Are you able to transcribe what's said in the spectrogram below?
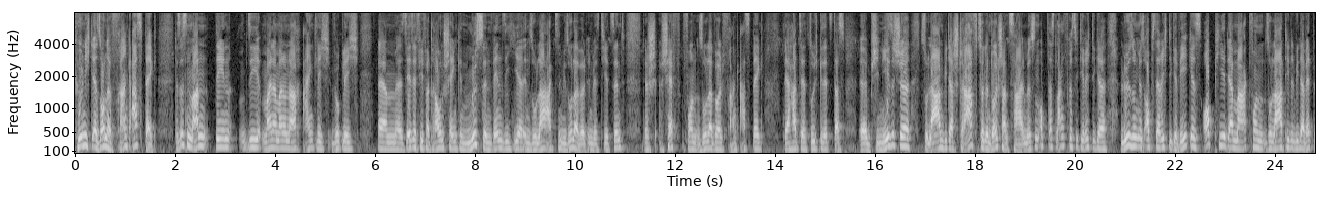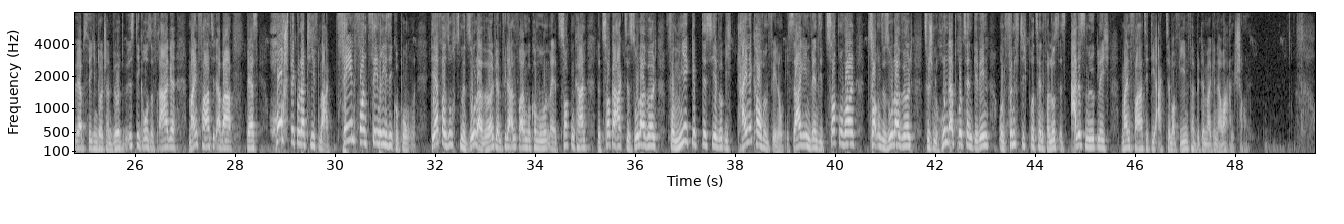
König der Sonne, Frank Asbeck. Das ist ein Mann, den Sie meiner Meinung nach eigentlich wirklich ähm, sehr, sehr viel Vertrauen schenken müssen, wenn Sie hier in Solaraktien wie SolarWorld investiert sind. Der Chef von SolarWorld, Frank Asbeck, der hat jetzt durchgesetzt, dass äh, chinesische Solaranbieter Strafzölle in Deutschland zahlen müssen. Ob das langfristig die richtige Lösung ist, ob es der richtige Weg ist, ob hier der Markt von Solartiteln wieder wettbewerbsfähig in Deutschland wird, ist die große Frage. Mein Fazit aber, wer es hochspekulativ mag, 10 von 10 Risikopunkten, der versucht es mit SolarWorld. Wir haben viele Anfragen bekommen, womit man jetzt zocken kann. Eine Zockeraktie ist SolarWorld. Von mir gibt es hier wirklich keine Kaufempfehlung. Ich sage Ihnen, wenn Sie zocken wollen, zocken Sie SolarWorld. Zwischen 100% Gewinn und 50% Verlust ist alles möglich. Mein Fazit, die Aktie aber auf jeden Fall bitte mal genauer anschauen.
